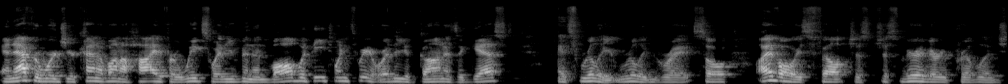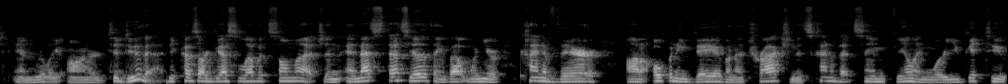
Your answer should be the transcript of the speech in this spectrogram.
And afterwards, you're kind of on a high for weeks, whether you've been involved with D23 or whether you've gone as a guest. It's really, really great. So I've always felt just, just very, very privileged and really honored to do that because our guests love it so much. And, and that's, that's the other thing about when you're kind of there on opening day of an attraction, it's kind of that same feeling where you get to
